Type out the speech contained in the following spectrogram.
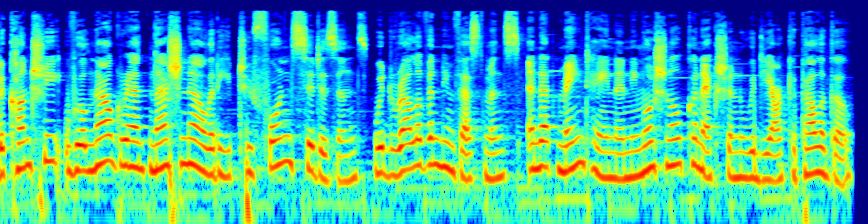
The country will now grant nationality to foreign citizens with relevant investments and that maintain an emotional connection with the archipelago.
